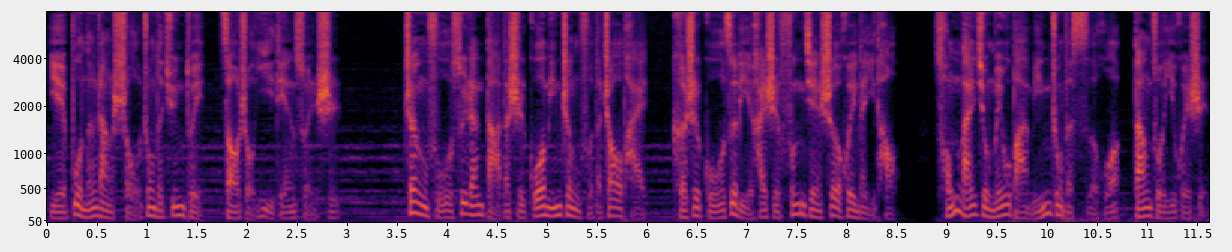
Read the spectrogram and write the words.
也不能让手中的军队遭受一点损失。政府虽然打的是国民政府的招牌，可是骨子里还是封建社会那一套，从来就没有把民众的死活当做一回事。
